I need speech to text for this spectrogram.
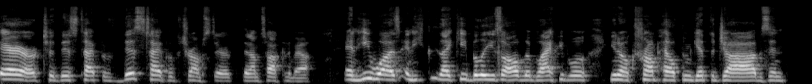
air to this type of this type of Trumpster that I'm talking about. And he was, and he like he believes all the black people, you know, Trump helped them get the jobs, and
